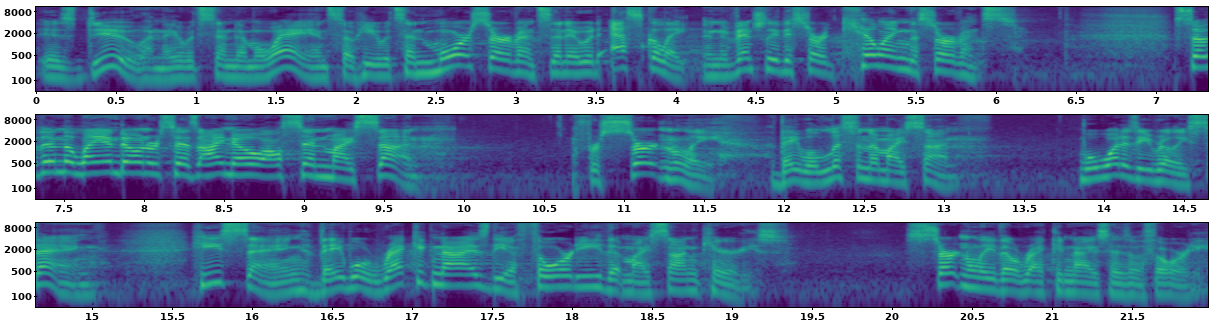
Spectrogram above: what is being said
is due, and they would send him away. And so he would send more servants, and it would escalate. And eventually they started killing the servants. So then the landowner says, I know I'll send my son, for certainly they will listen to my son. Well, what is he really saying? He's saying they will recognize the authority that my son carries. Certainly they'll recognize his authority.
